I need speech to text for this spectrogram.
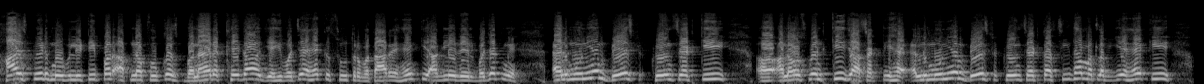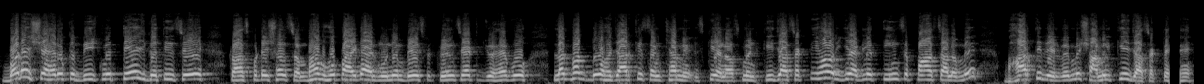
हाई स्पीड मोबिलिटी पर अपना फोकस बनाए रखेगा। यही वजह है कि सूत्र बता रहे हैं कि अगले रेल बजट में एल्यूमिनियम बेस्ड ट्रेन सेट की अनाउंसमेंट की जा सकती है। एल्यूमिनियम बेस्ड ट्रेन सेट का सीधा मतलब यह है कि बड़े शहरों के बीच में तेज गति से ट्रांसपोर्टेशन संभव हो पाएगा। एल्यूमिनियम बेस्ड ट्रेन सेट जो है वो लगभग दो हज़ार की संख्या में इसकी अनाउंसमेंट की जा सकती है और यह अगले तीन से पाँच सालों में भारतीय रेलवे में शामिल किए जा सकते हैं।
